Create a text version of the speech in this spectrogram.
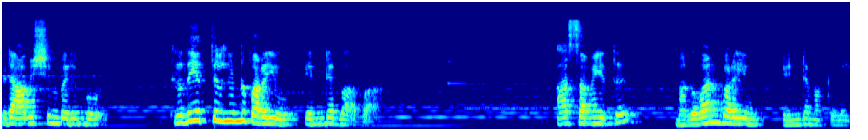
ഒരാവശ്യം വരുമ്പോൾ ഹൃദയത്തിൽ നിന്ന് പറയൂ എന്റെ ബാബ. ആ സമയത്ത് ഭഗവാൻ പറയും എന്റെ മക്കളെ.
